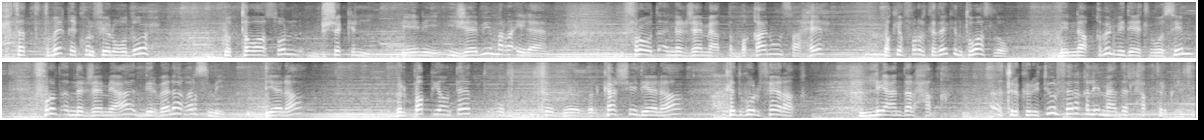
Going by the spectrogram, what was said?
حتى التطبيق يكون فيه الوضوح والتواصل بشكل يعني إيجابي من الراي العام. المفروض أن الجامعة تطبق قانون صحيح ولكن المفروض كذلك نتواصلوا لأن قبل بداية الموسم المفروض أن الجامعة دير بلاغ رسمي ديالها بال papier en-tête وبال cachet ديالها كتقول الفرق اللي عندها الحق ت recruter والفرق اللي ما عندهاش الحق ت recruter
